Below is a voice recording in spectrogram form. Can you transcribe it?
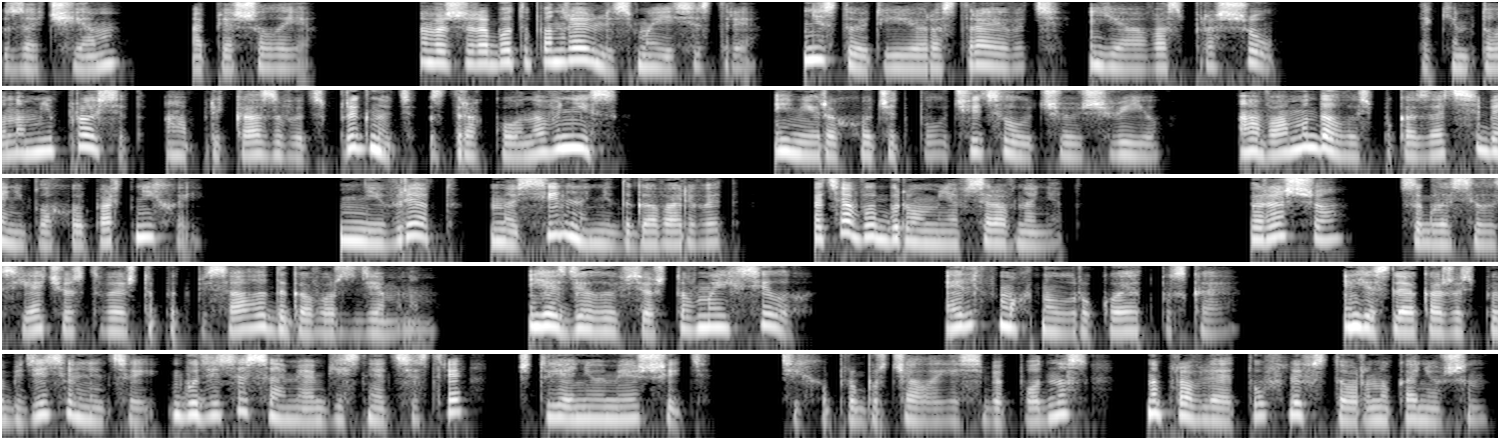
«Зачем?» — опешила я. «Ваши работы понравились моей сестре. Не стоит ее расстраивать. Я вас прошу». Таким тоном не просят, а приказывают спрыгнуть с дракона вниз. И Нира хочет получить лучшую швею. А вам удалось показать себя неплохой портнихой. Не врет, но сильно не договаривает. Хотя выбора у меня все равно нет. Хорошо, согласилась я, чувствуя, что подписала договор с демоном. Я сделаю все, что в моих силах. Эльф махнул рукой, отпуская. Если окажусь победительницей, будете сами объяснять сестре, что я не умею шить. Тихо пробурчала я себе под нос, направляя туфли в сторону конюшен.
